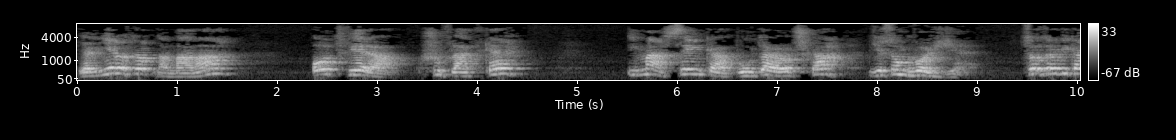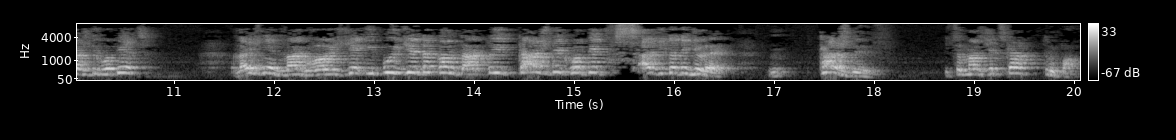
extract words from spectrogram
jak nieroztropna mama otwiera szufladkę i ma synka półtora roczka, gdzie są gwoździe. Co zrobi każdy chłopiec? Weźmie dwa gwoździe i pójdzie do kontaktu i każdy chłopiec wsadzi do tych dziurek. Każdy. I co ma z dziecka? Trupa.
